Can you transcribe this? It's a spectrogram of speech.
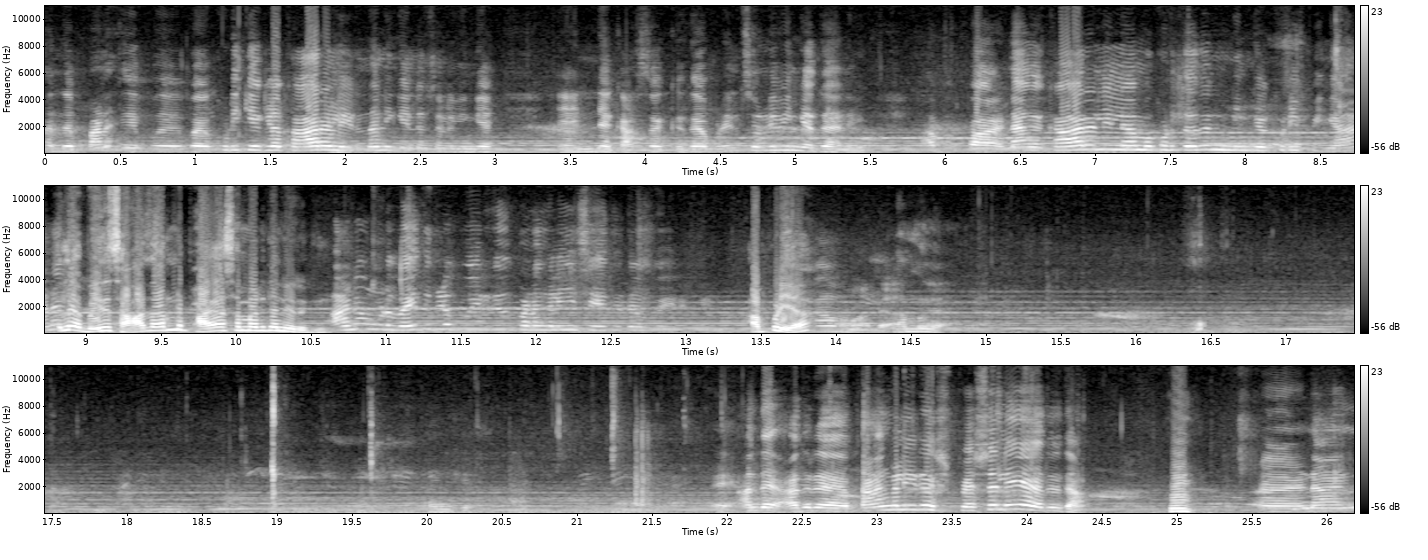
அந்த பன இப்ப குடிக்கல காரல் இருந்தா நீங்க என்ன சொல்லுவீங்க? என்ன கசக்குது? அப்படின்னு சொல்லுவீங்க தானே. அப்ப ப- நாங்க காரல் இல்லாம கொடுத்ததை நீங்க குடிப்பீங்க. ஆனா இல்ல இது சாதாரண பாயாசம் மாதிரி தானே இருக்கு. ஆனா உங்களோட வயிற்றுக்குள்ள போயிருக்குது பனங்களையும் சேர்த்து தான் போயிருக்கு. அப்படியா? ஆமா. அந்த அதுல பனங்களியோட ஸ்பெஷலே அதுதான். நான்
